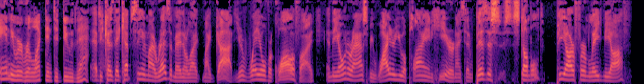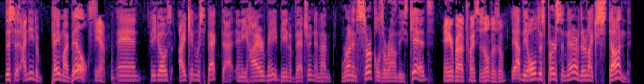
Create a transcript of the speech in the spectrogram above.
And they were reluctant to do that. Because they kept seeing my resume and they're like, my God, you're way overqualified. And the owner asked me, why are you applying here? And I said, business stumbled. PR firm laid me off. This, uh, I need to pay my bills. Yeah. And he goes, I can respect that. And he hired me being a veteran and I'm running circles around these kids. And you're about twice as old as them. Yeah, I'm the oldest person there. They're like stunned.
